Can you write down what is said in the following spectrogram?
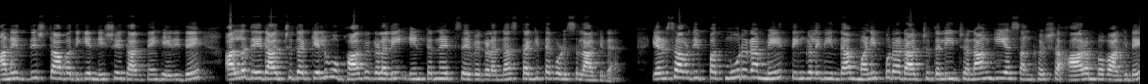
ಅನಿರ್ದಿಷ್ಟಾವಧಿಗೆ ನಿಷೇಧಾಜ್ಞೆ ಹೇರಿದೆ. ಅಲ್ಲದೆ ರಾಜ್ಯದ ಕೆಲವು ಭಾಗಗಳಲ್ಲಿ ಇಂಟರ್ನೆಟ್ ಸೇವೆಗಳನ್ನು ಸ್ಥಗಿತಗೊಳಿಸಲಾಗಿದೆ. ಎರಡ್ ಸಾವಿರದ ಇಪ್ಪತ್ತ್ ಮೂರರ ಮೇ ತಿಂಗಳಿನಿಂದ ಮಣಿಪುರ ರಾಜ್ಯದಲ್ಲಿ ಜನಾಂಗೀಯ ಸಂಘರ್ಷ ಆರಂಭವಾಗಿದೆ.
